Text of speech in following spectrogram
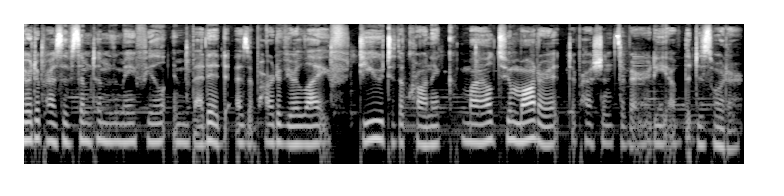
Your depressive symptoms may feel embedded as a part of your life due to the chronic, mild to moderate depression severity of the disorder.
